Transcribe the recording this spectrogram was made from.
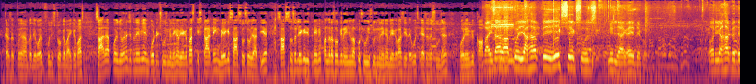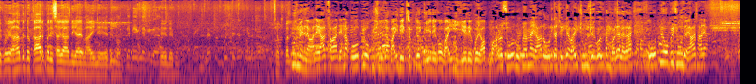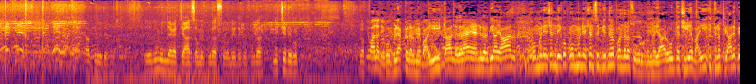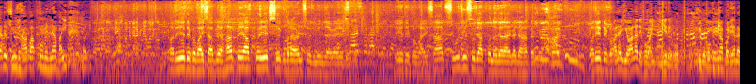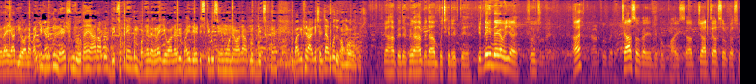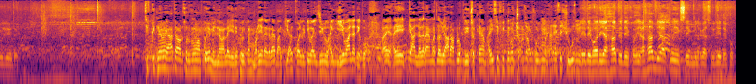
Check कर सकते हो यहाँ पे। देखो फुल स्टॉक है भाई के पास। सारे आपको जो है ना जितने भी इंपोर्टेड शूज़ मिलेंगे भैया के पास स्टार्टिंग भैया की सात सौ से हो जाती है। सात सौ से लेके जितने भी पंद्रह सौ के रेंज में आपको शूज़ शूज़ मिलेंगे भैया के पास। ये देखो कुछ ऐसे ऐसे शूज़ हैं और ये भी भाई साहब आपको यहाँ पे एक से एक शूज़ मिल जाएगा ये देखो। और यहाँ पे देखो यहाँ पे तो कार पर ही सजा दिया है भाई ने ये देखो। ये देखो। चप्पल शूज़ मिलने वाले यार साथ है ना ओपी ओपी शूज़ है भाई देख सकते हो। ये देखो भाई ये देखो यार बारह सौ रुपए में यार और का चाहिए भाई? शूज़ देखो एकदम बढ़िया लग रहा है। ओपी ओपी शूज़ है यार सारे। आपको ये देखो, ये भी मिल जाएगा चार सौ में पूरा सोल देखो पूरा, नीचे देखो ये वाला देखो ब्लैक कलर में भाई क्या लग रहा है? एंड कर दिया यार। कॉम्बिनेशन देखो कॉम्बिनेशन सिर्फ़ कितने में पंद्रह सौ रुपए में। यार और क्या चाहिए भाई? इतने प्यारे प्यारे शूज़ यहाँ पे आपको मिल रहे हैं भाई। और ये देखो भाई साहब यहाँ पे आपको एक से एक ब्रांड शूज़ मिल जाएगा ये देखो। ये देखो भाई साहब शूज़ ही शूज़ आपको नज़र आएगा जहाँ तक और ये देखो। वाला ये वाला देखो भाई ये देखो। देखो कितना बढ़िया लग रहा है यार ये वाला। भाई ये बिल्कुल नए शूज़ होते हैं यार आप लोग देख सकते हैं एकदम बढ़िया लग रहा है ये वाला भी। भाई रेट इसके भी सेम होने वाला है आप लोग देख सकते हैं। बाकी फिर आगे चलते हैं आपको दिखाऊँगा और कुछ। यहाँ पे देखो यहाँ पे दाम पूछ के देखते हैं। कितने कितने का भैया? है शूज़ हाँ? चार सौ का ये देखो भाई साहब चार चार सौ का शूज़ ये देखो। सिर्फ़ कितने में यार चार सौ रुपये में आपको ये मिलने वाला है ये देखो एकदम बढ़िया लग रहा है बाकी यार क्वालिटी वाइज भी भाई ये वाला देखो। भाई हाय क्या लग रहा है मतलब यार आप लोग देख सकते हैं भाई सिर्फ़ कितने में चार चार सौ रुपये में यार ऐसे शूज़ ये देखो और यहाँ पे देखो यहाँ भी आपको एक से एक मिलेगा शूज़ ये देखो।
